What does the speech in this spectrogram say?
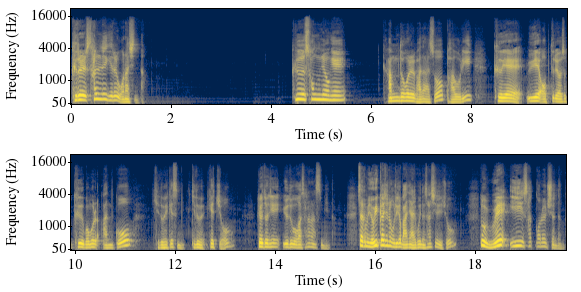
그를 살리기를 원하신다. 그 성령의 감동을 받아서 바울이 그의 위에 엎드려서 그 몸을 안고 기도했겠습니다. 기도했겠죠. 그랬더니 유두고가 살아났습니다. 자, 그럼 여기까지는 우리가 많이 알고 있는 사실이죠. 그럼 왜 이 사건을 주셨는가?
